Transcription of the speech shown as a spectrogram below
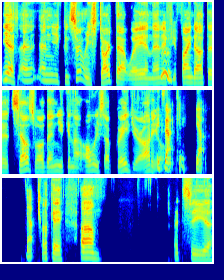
Yes, and, and you can certainly start that way. And then hmm. if you find out that it sells well, then you can uh, always upgrade your audio. Exactly. Yeah. Yeah. Okay. Um, let's see. Uh,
